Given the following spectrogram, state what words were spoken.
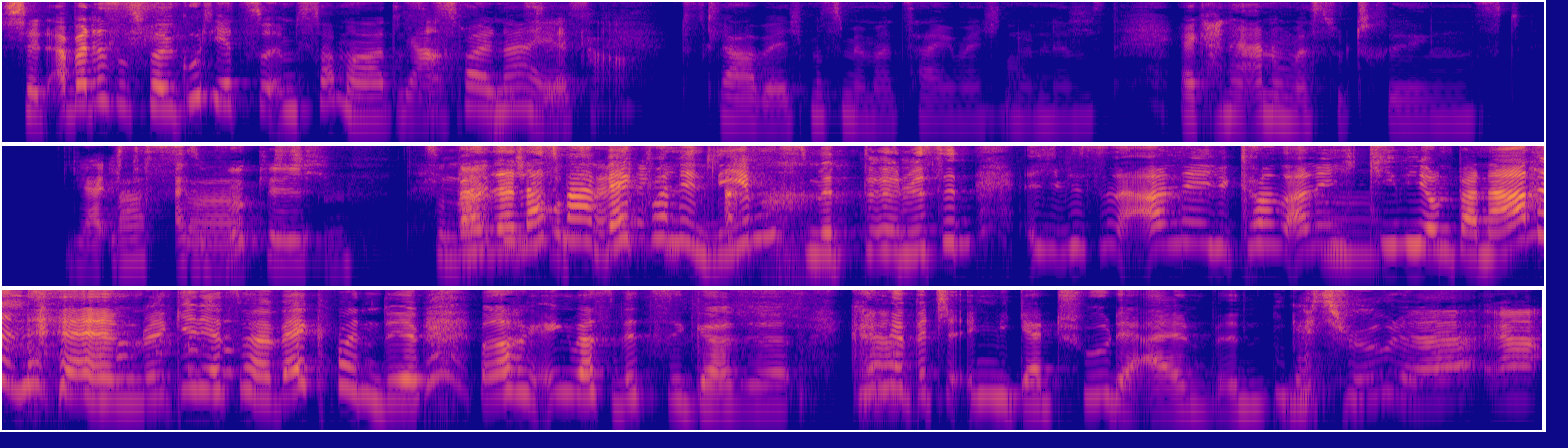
Shit. Aber das ist voll gut jetzt so im Sommer. Das ist voll nice. lecker. Das glaube ich. Musst du mir mal zeigen, welchen Mach du ich. nimmst. Ja, keine Ahnung, was du trinkst. Ja, ich, Wasser. also wirklich. Weil, dann lass mal 90% weg von den Lebensmitteln. Wir sind, ich, wir sind auch nicht, wir können uns auch nicht Kiwi und Banane nennen. Wir gehen jetzt mal weg von dem. Wir brauchen irgendwas Witzigeres. Können Ja. wir bitte irgendwie Gertrude einbinden? Gertrude, ja.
